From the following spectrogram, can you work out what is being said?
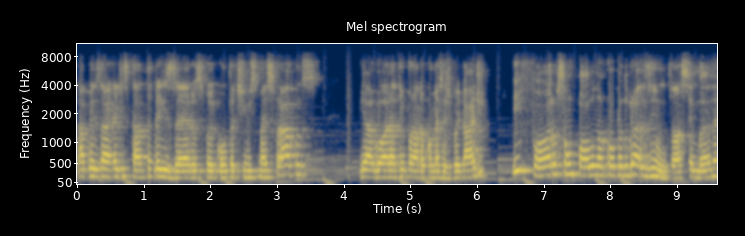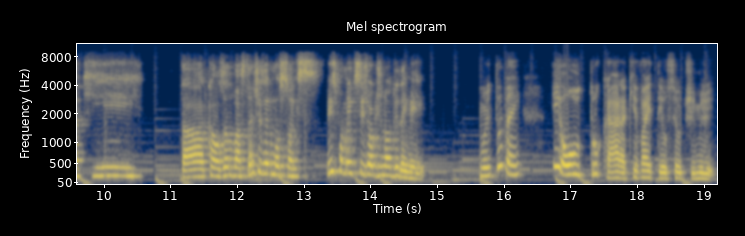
apesar de estar 3-0, foi contra times mais fracos. E agora a temporada começa de verdade. E fora o São Paulo na Copa do Brasil. Então, a semana que tá causando bastantes emoções, principalmente esse jogo de Notre Dame Muito bem. E outro cara que vai ter o seu time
